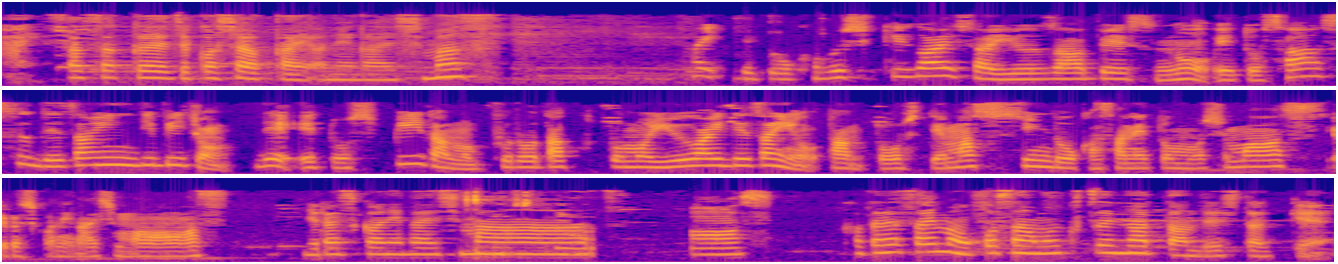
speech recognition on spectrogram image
はい、早速自己紹介お願いします。はい。えっと、株式会社ユーザーベースの、えっと、SARS デザインディビジョンで、えっと、スピーダのプロダクトの UI デザインを担当してます。新藤重ねと申します。よろしくお願いします。よろしくお願いします。ます。かさねさん、今お子さんおいくつになったんでしたっけ？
